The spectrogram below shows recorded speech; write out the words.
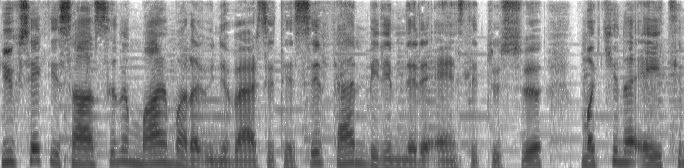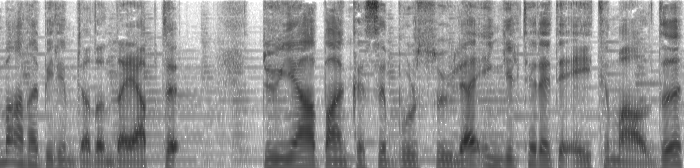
Yüksek lisansını Marmara Üniversitesi Fen Bilimleri Enstitüsü Makine Eğitimi Anabilim Dalı'nda yaptı. Dünya Bankası bursuyla İngiltere'de eğitim aldı,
